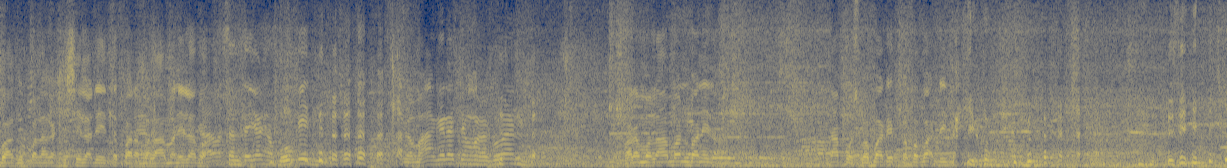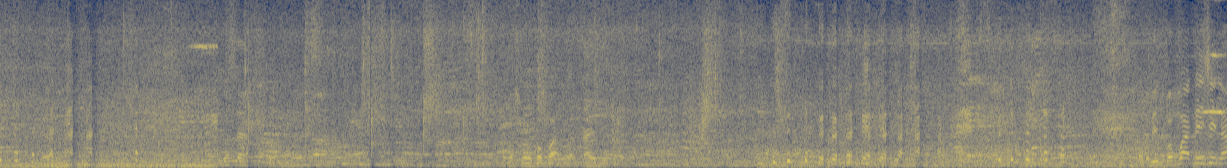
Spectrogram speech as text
Bago pala kasi sila dito para malaman nila ba? Tama santay ka nga bukid. Gamaga natin mga kuhan. Para malaman ba nila? Tapos baba din, bababa din tayo. Tapos bababa ba tayo dito. Di baba din sila.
